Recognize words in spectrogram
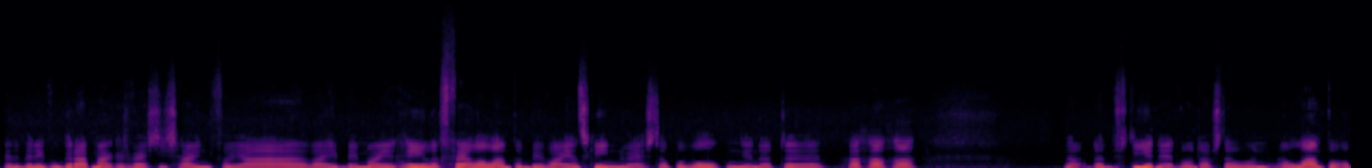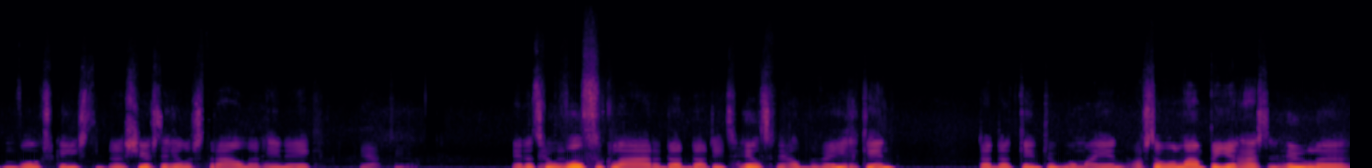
En dan ben ik wel grapmakers geweest die zijn van ja, wij zijn maar een hele felle lampen ben wij aan het skiën geweest op een wolken en dat uh, hahaha. Nou, dat bestiert net, want als je een, een lampen op een wolk skiest, dan zie je de hele straal daarheen ik. Ja, tuurlijk. En dat zou wel verklaren dat, dat iets heel snel bewegen kan. Dat, dat kan natuurlijk wel, maar in- als je een lamp hier haast een hele,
